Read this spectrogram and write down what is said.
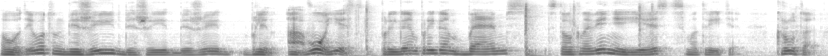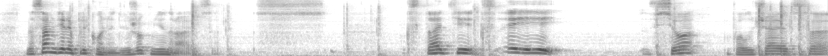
Вот, и вот он бежит, бежит, бежит. Блин, а, во, есть. Прыгаем, прыгаем, бэмс. Столкновение есть, смотрите. Круто. На самом деле прикольный движок, мне нравится. Кстати, кс... эй-эй-эй, все, получается,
